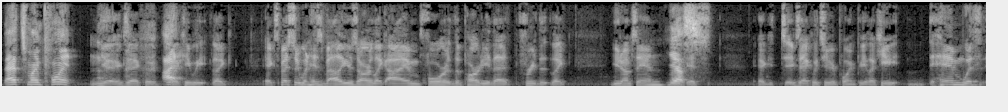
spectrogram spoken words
that's my point. Yeah, exactly. I- like he like especially when his values are like I am for the party that freed the like you know what I'm saying? Like, Yes. it's exactly to your point, Pete. Like he him with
